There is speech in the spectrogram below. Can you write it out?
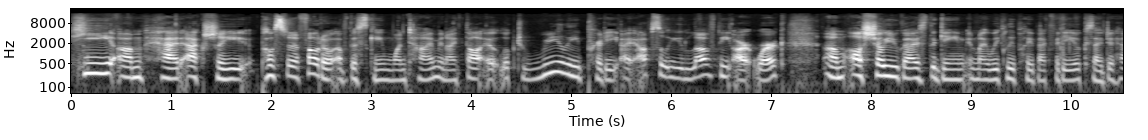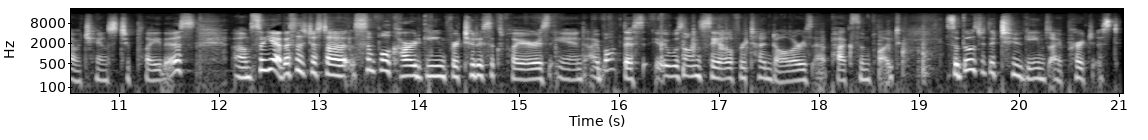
he um, had actually posted a photo of this game one time and I thought it looked really pretty. I absolutely love the artwork. Um, I'll show you guys the game in my weekly playback video because I did have a chance to play this. Um, so yeah, this is just a simple card game for two to six players and I bought this. It was on sale for $10 at PAX Unplugged. So those are the two games I purchased.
